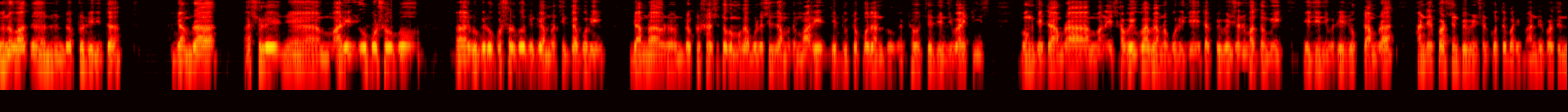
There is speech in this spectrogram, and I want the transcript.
ধন্যবাদ ডক্টর রিদিতা। যে আমরা আসলে মারির উপসর্গ রোগের উপসর্গ যদি আমরা চিন্তা করি, যে আমরা ডক্টর শাসিত কর্মকার বলেছে যে আমাদের মারির যে দুটো প্রধান রোগ, একটা হচ্ছে জিঞ্জিভাইটিস এবং যেটা আমরা মানে স্বাভাবিকভাবে আমরা বলি যে এটা প্রিভেনশনের মাধ্যমে এই জিঞ্জিভাইটিস রোগটা আমরা হান্ড্রেড পার্সেন্ট প্রিভেনশন করতে পারি হান্ড্রেড পার্সেন্ট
